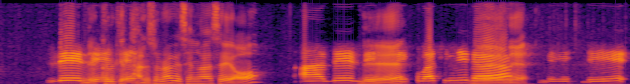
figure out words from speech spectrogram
네, 네. 그렇게 네. 단순하게 생각하세요. 아, 네, 네. 네. 네. 고맙습니다. 네, 네, 네.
